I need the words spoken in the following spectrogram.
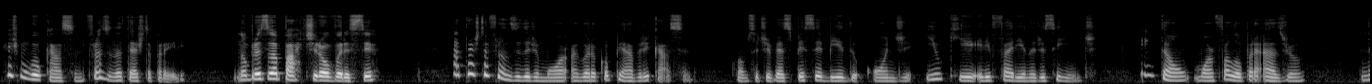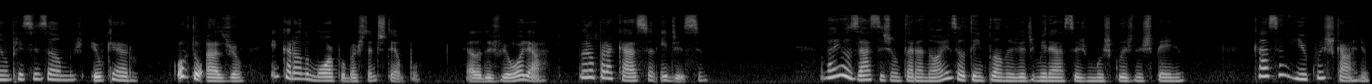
resmungou Casson, franzindo a testa para ele. Não precisa partir ao alvorecer. A testa franzida de Moore agora copiava de Cassian, como se tivesse percebido onde e o que ele faria no dia seguinte. Então, Moore falou para Asriel. Não precisamos, eu quero. Cortou Asriel, encarando Moore por bastante tempo. Ela desviou o olhar, virou para Cassian e disse. Vai ousar se juntar a nós ou tem planos de admirar seus músculos no espelho? Cassian riu com escárnio,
